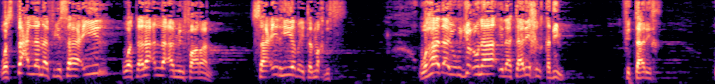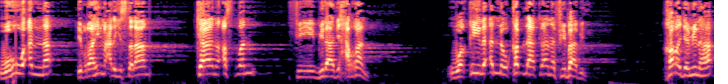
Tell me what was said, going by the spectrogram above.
واستعلن في ساعير وتلألأ من فاران. ساعير هي بيت المقدس. وهذا يرجعنا إلى تاريخ قديم في التاريخ وهو أن إبراهيم عليه السلام كان أصلا في بلاد حران وقيل أنه قبلها كان في بابل. خرج منها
